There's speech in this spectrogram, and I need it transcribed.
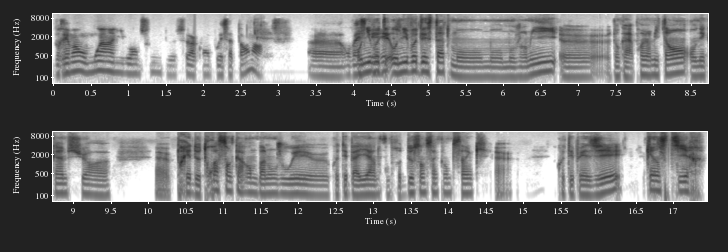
vraiment au moins un niveau en dessous de ce à quoi on pouvait s'attendre. Euh, on va au, niveau des, au niveau des stats, mon, mon, mon Jean-Mi, euh, donc à la première mi-temps, on est quand même sur euh, près de 340 ballons joués côté Bayern contre 255 côté PSG, 15 tirs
